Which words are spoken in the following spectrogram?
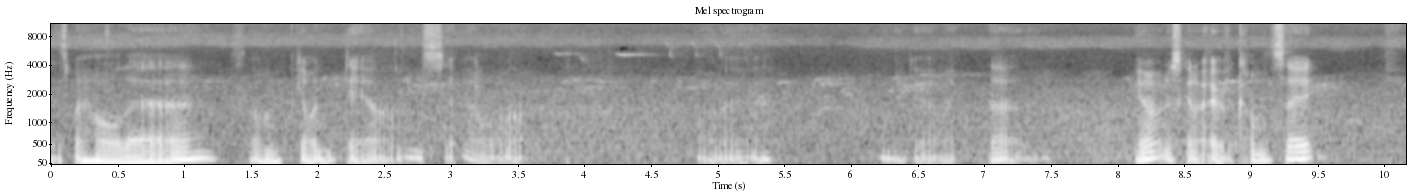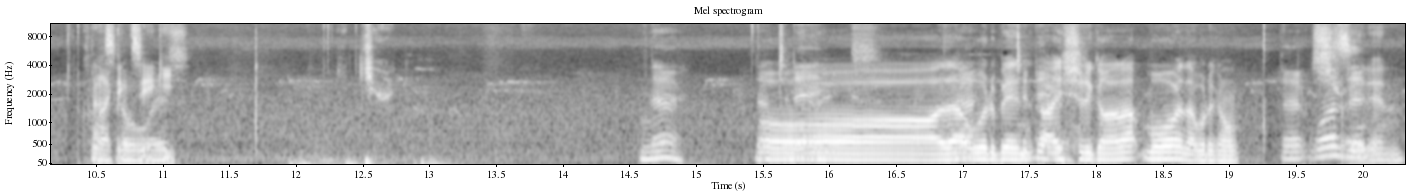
That's my hole there. So I'm going down. So I wanna, wanna, wanna go like that. You know, I'm just gonna overcompensate. Classic like Ziggy. always. No, not oh, today. Oh, that Not would have been. I should have gone up more, and that would have gone That straight wasn't. in.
